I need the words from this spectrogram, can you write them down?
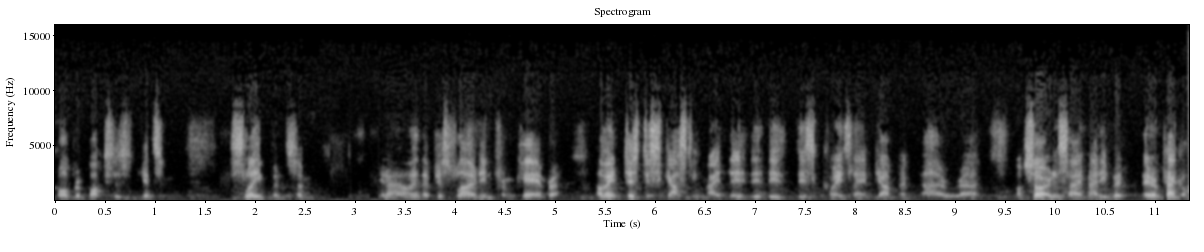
corporate boxes and get some sleep and some, you know, I mean, they've just flown in from Canberra. I mean, just disgusting, mate. This, this, this Queensland government are, uh, I'm sorry to say, Matty, but they're a pack of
